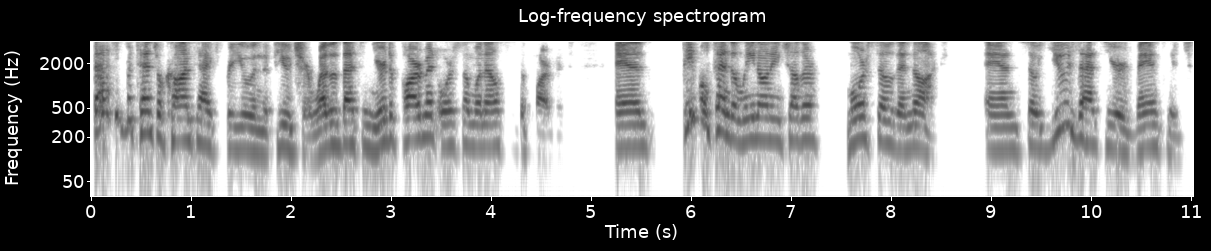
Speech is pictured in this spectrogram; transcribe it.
that's a potential contact for you in the future whether that's in your department or someone else's department. And people tend to lean on each other more so than not. And so use that to your advantage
